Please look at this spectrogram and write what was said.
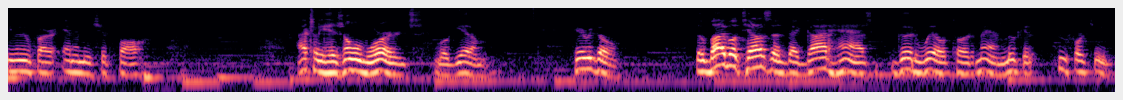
even if our enemy should fall. Actually, his own words will get him. Here we go. The Bible tells us that God has goodwill toward man. Luke 2:14.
